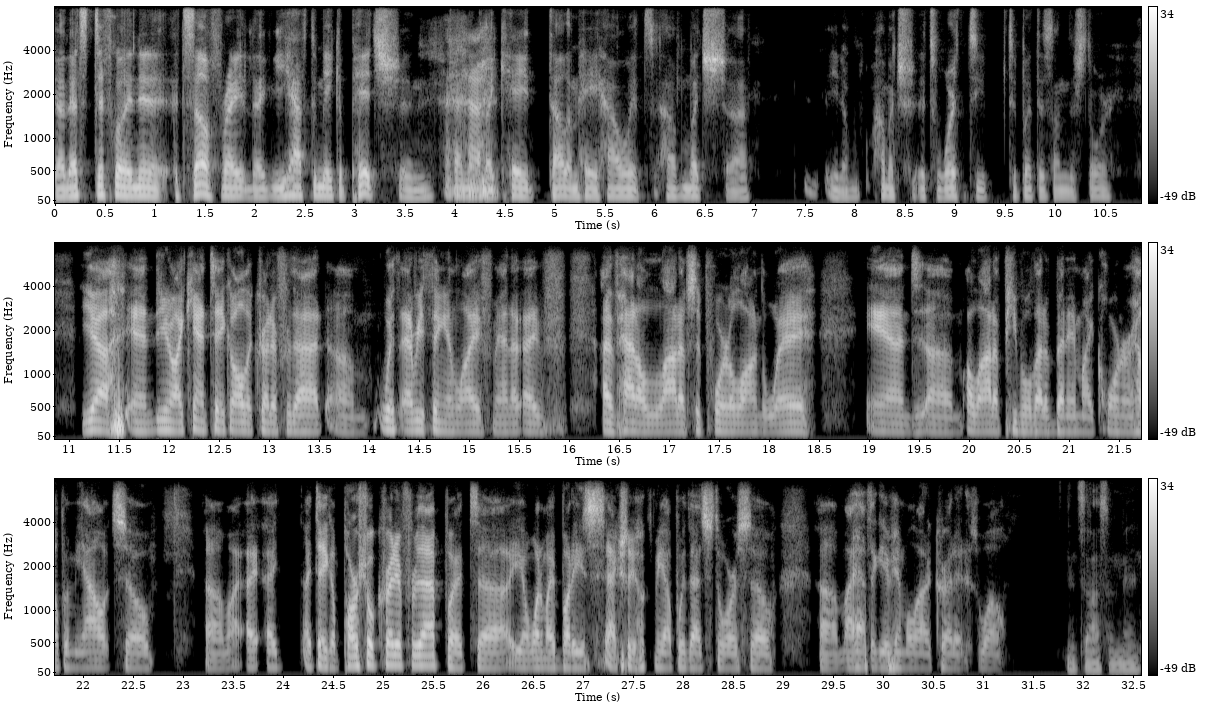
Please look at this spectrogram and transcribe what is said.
yeah, that's difficult in it itself, right? Like you have to make a pitch and kind of like, hey, tell them, hey, how it's how much, uh, you know, how much it's worth to to put this on the store. Yeah, and you know, I can't take all the credit for that. Um, with everything in life, man, I've I've had a lot of support along the way, and um, a lot of people that have been in my corner helping me out. So um, I, I, I take a partial credit for that, but uh, you know, one of my buddies actually hooked me up with that store, so um, I have to give him a lot of credit as well. That's awesome, man.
